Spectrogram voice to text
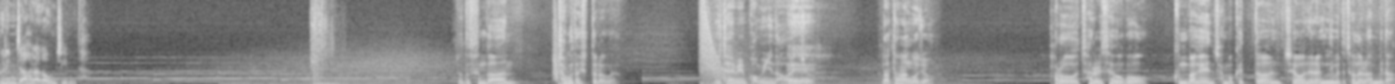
그림자 하나가 움직입니다. 저도 순간 저거다 싶더라고요. 이 타이밍 범인이 나와야죠. 네. 나타난 거죠. 바로 차를 세우고 금방에 잠복했던 재원이랑 형님한테 전화를 합니다.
